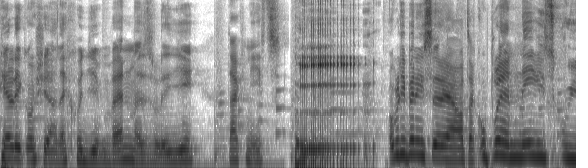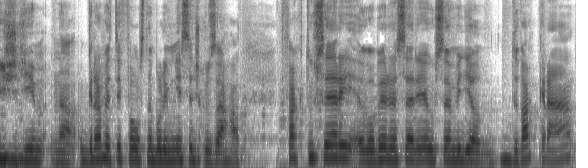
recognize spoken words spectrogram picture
jelikož já nechodím ven mezi lidi, tak nic. Oblíbený seriál, tak úplně nejvíc ujíždím na Gravity Falls neboli Městečko záhad. Fakt tu sérii, obě dvě série už jsem viděl dvakrát,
